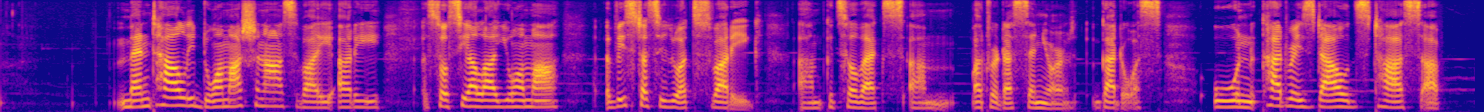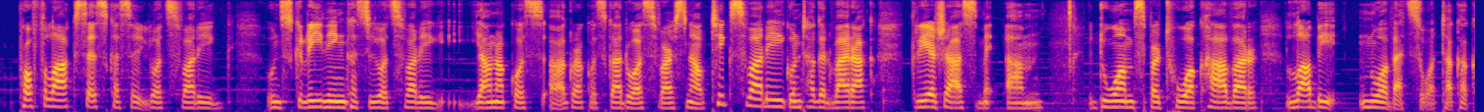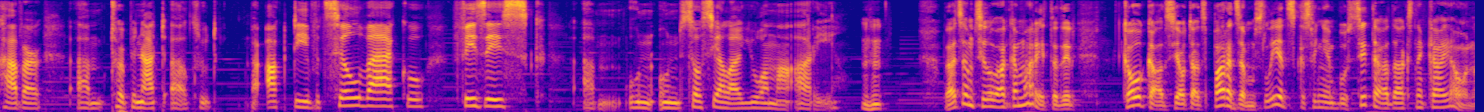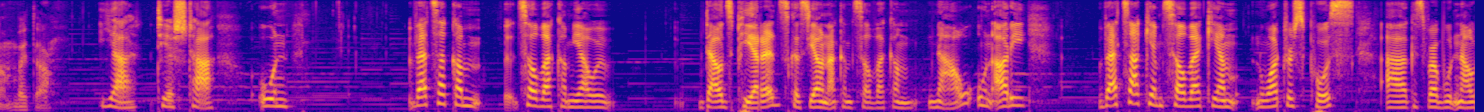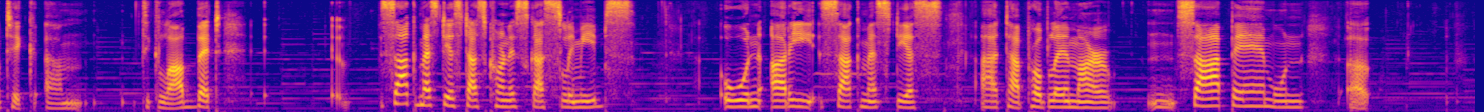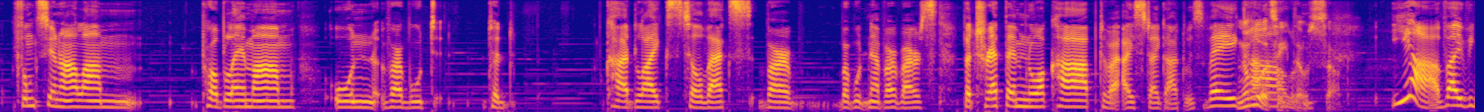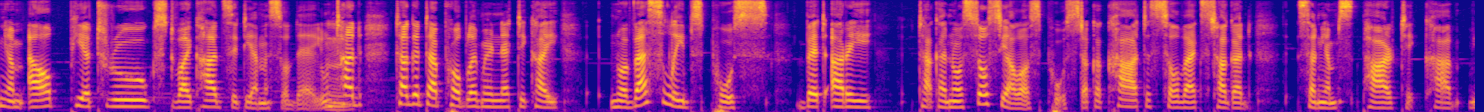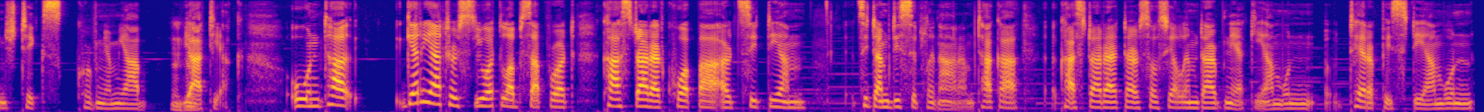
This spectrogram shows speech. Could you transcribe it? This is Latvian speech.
mentāli domāšanās vai arī sociālā jomā, viss tas ir ļoti svarīgi, um, kad cilvēks um, atrodas senior gados. Un kādreiz daudz tās uh, profilakses, kas ir ļoti svarīgi, un screening, kas ir ļoti svarīgi jaunākos, agrākos gados, vairs nav tik svarīgi, un tagad vairāk griežās um, domas par to, kā var labi novecot, kā, kā var um, turpināt uh, kļūt par aktīvu cilvēku, fiziski um, un, un sociālā jomā arī. Mm -hmm. Vecam cilvēkam arī ir kaut kādas jau tādas paredzamas lietas, kas viņiem būs citādākas nekā jaunam, vai tā? Jā, tieši tā. Un vecākam cilvēkam jau ir daudz pieredzes, kas jaunākam cilvēkam nav, un arī vecākiem cilvēkiem no otras puses, uh, kas varbūt nav tik, um, tik labi, bet sāk mesties tās kroniskās slimības, un arī sāk mesties uh, tā problēma ar sāpēm un uh, funkcionālām problēmām, un varbūt tad kādu laiku cilvēks var, varbūt nevar vairs pa trepēm nokāpt vai aizstaigāt uz veikalu. Nu, locītavs sāp. Jā, vai viņam elpa pietrūkst, vai kāda cita iemesla dēļ. Un mm. tad, tagad tā problēma ir ne tikai no veselības puses, bet arī tā kā no sociālās puses. Tā kā, kā tas cilvēks tagad saņems pārtiku, kā viņš tiks, kur viņam jā, -hmm. jātiek. Un tā geriatrs ļoti labi saprot, kā strādāt kopā ar citiem, citām disciplinārām, tā kā, kā strādāt ar sociāliem darbiniekiem un terapistiem un,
